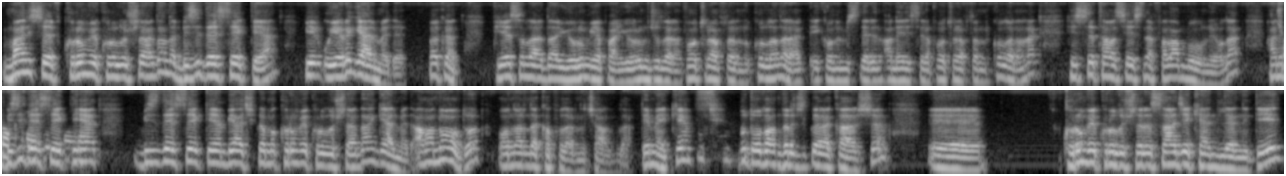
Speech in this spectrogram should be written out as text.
maalesef kurum ve kuruluşlardan da bizi destekleyen bir uyarı gelmedi. Bakın piyasalarda yorum yapan yorumcuların fotoğraflarını kullanarak, ekonomistlerin, analistlerin fotoğraflarını kullanarak hisse tavsiyesinde falan bulunuyorlar. Hani Çok bizi destekleyen, bizi destekleyen bir açıklama kurum ve kuruluşlardan gelmedi. Ama ne oldu? Onların da kapılarını çaldılar. Demek ki bu dolandırıcılıklara karşı e, kurum ve kuruluşların sadece kendilerini değil,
